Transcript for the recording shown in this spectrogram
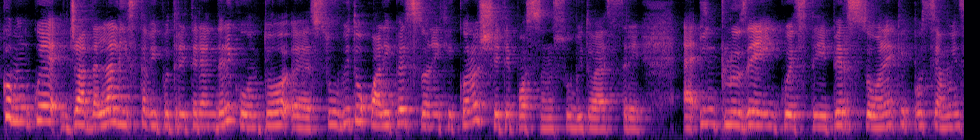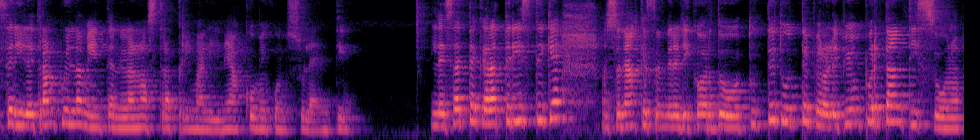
Comunque già dalla lista vi potrete rendere conto eh, subito quali persone che conoscete possono subito essere eh, incluse in queste persone che possiamo inserire tranquillamente nella nostra prima linea come consulenti. Le sette caratteristiche, non so neanche se me le ricordo tutte tutte, però le più importanti sono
